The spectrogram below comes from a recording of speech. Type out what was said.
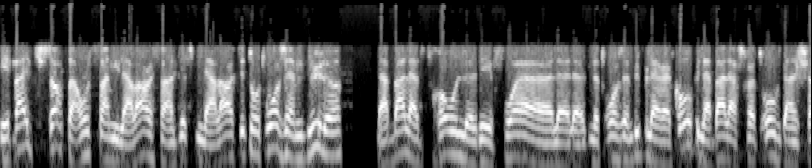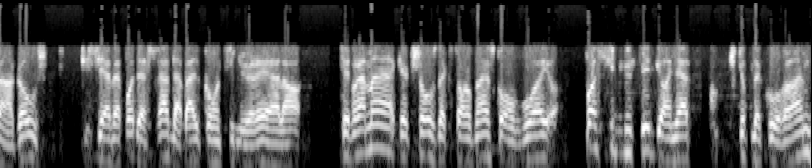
les balles qui sortent en haut de 100 000 à l'heure, 110 000 à l'heure. Tu au troisième but, là, la balle, elle frôle des fois euh, le, troisième but puis la recours, puis la balle, elle se retrouve dans le champ gauche. Puis s'il n'y avait pas d'estrade, la balle continuerait. Alors, c'est vraiment quelque chose d'extraordinaire ce qu'on voit. Possibilité de gagner la couronne.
